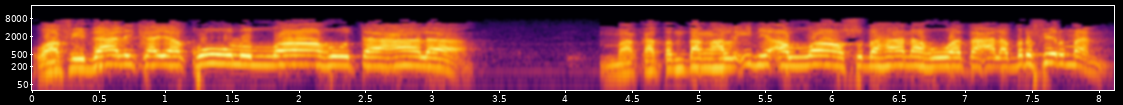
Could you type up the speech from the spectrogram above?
Wa fi dzalika yaqulullahu ta'ala maka tentang hal ini Allah Subhanahu wa taala berfirman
